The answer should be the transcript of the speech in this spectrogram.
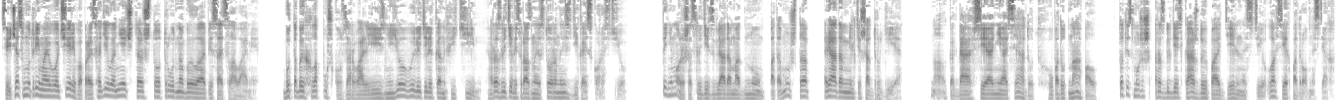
Сейчас внутри моего черепа происходило нечто, что трудно было описать словами. Будто бы хлопушку взорвали, и из нее вылетели конфетти, разлетелись в разные стороны с дикой скоростью. Ты не можешь отследить взглядом одну, потому что рядом мельтешат другие. Но когда все они осядут, упадут на пол, то ты сможешь разглядеть каждую по отдельности во всех подробностях.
